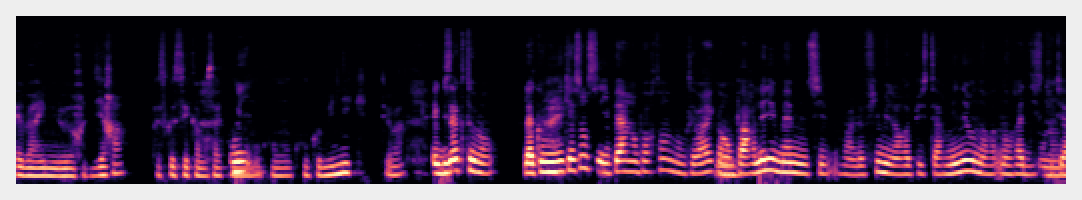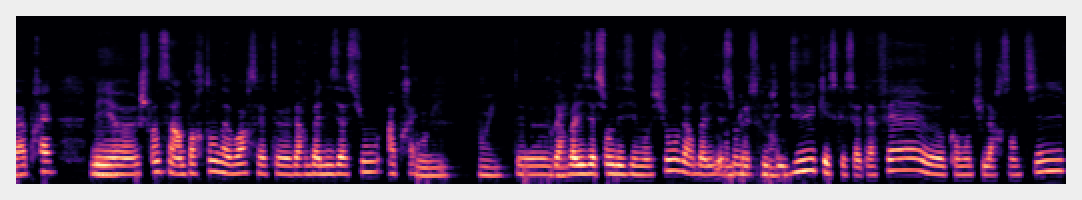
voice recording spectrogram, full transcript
eh ben, il me le redira, parce que c'est comme ça qu'on communique, tu vois? Exactement. La communication, c'est hyper important. Donc, c'est vrai qu'en mmh. parler, même si le film il aurait pu se terminer, on, en aurait discuté mmh. après. Mais mmh. je pense que c'est important d'avoir cette verbalisation après. Oui. Oui. De verbalisation des émotions, verbalisation de ce que j'ai vu, qu'est-ce que ça t'a fait, comment tu l'as ressenti.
